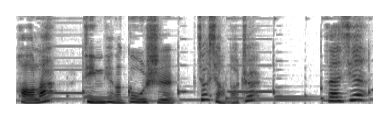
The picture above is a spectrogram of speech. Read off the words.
好了，今天的故事就讲到这儿，再见。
